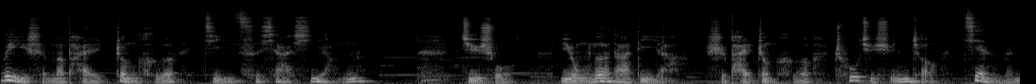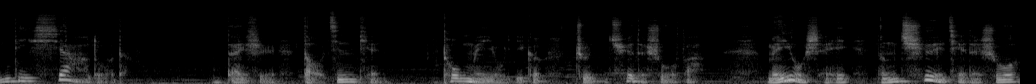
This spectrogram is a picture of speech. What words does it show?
为什么派郑和几次下西洋呢？据说，永乐大帝呀是派郑和出去寻找建文帝下落的。但是到今天，都没有一个准确的说法，没有谁能确切的说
